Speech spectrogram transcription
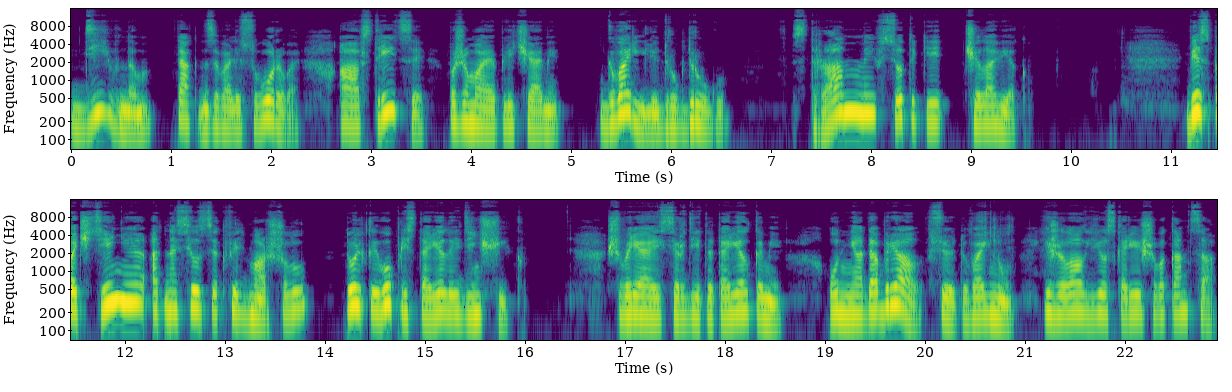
дивным, так называли Суворова, а австрийцы, пожимая плечами, говорили друг другу. Странный все-таки человек. Без почтения относился к фельдмаршалу только его престарелый денщик. Швыряя сердито тарелками, он не одобрял всю эту войну и желал ее скорейшего конца.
